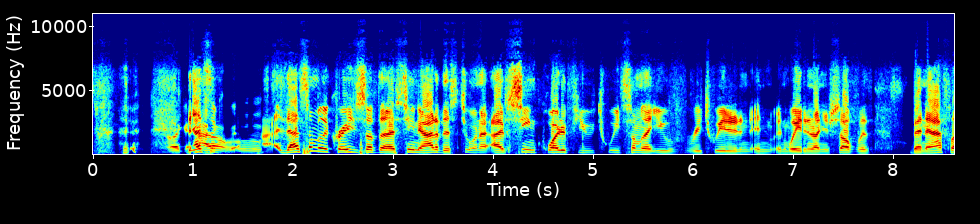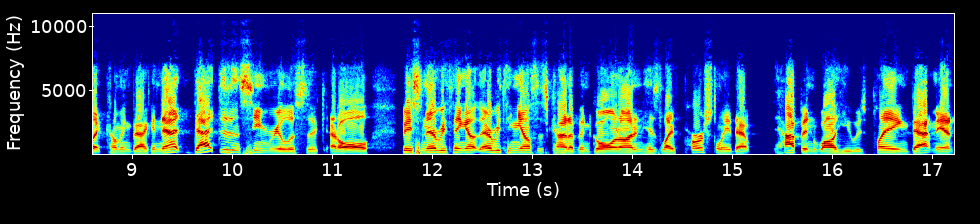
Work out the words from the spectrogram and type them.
like That's a- don't- ooh. I- that's some of the crazy stuff that I've seen out of this too, and I, I've seen quite a few tweets, some that you've retweeted and, and, and weighed in on yourself with Ben Affleck coming back, and that that doesn't seem realistic at all, based on everything else. Everything else that's kind of been going on in his life personally that happened while he was playing Batman.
